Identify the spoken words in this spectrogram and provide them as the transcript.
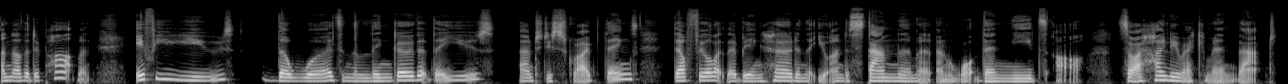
another department. If you use the words and the lingo that they use um, to describe things, they'll feel like they're being heard and that you understand them and, and what their needs are. So I highly recommend that.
